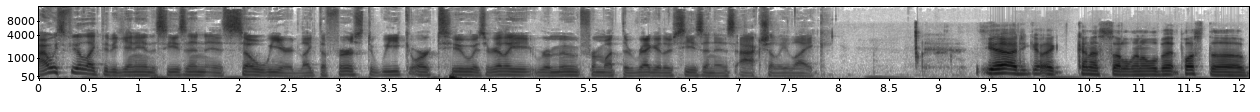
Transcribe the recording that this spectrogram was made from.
I always feel like the beginning of the season is so weird. Like the first week or two is really removed from what the regular season is actually like. Yeah, you gotta kind of settle in a little bit. Plus the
